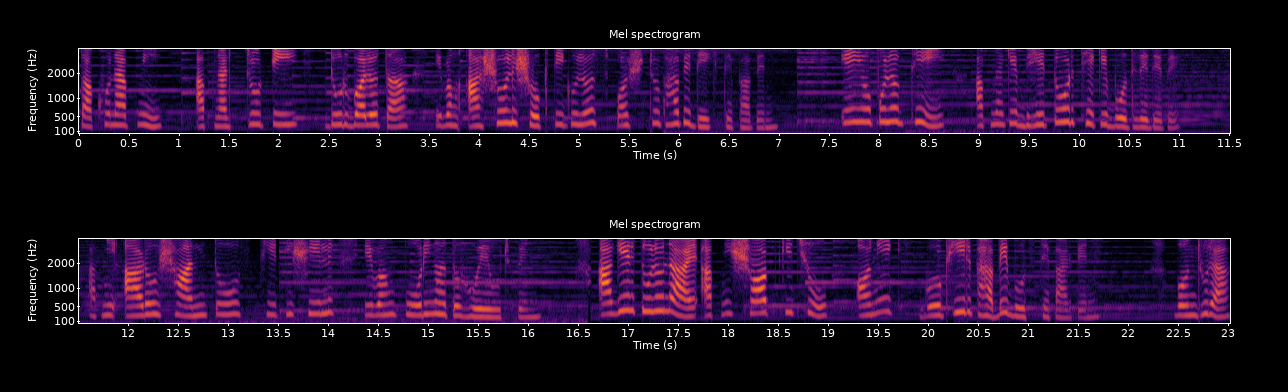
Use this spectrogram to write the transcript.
তখন আপনি আপনার ত্রুটি, দুর্বলতা এবং আসল শক্তিগুলো স্পষ্টভাবে দেখতে পাবেন। এই উপলব্ধি আপনাকে ভেতর থেকে বদলে দেবে। আপনি আরও শান্ত, স্থিতিশীল এবং পরিণত হয়ে উঠবেন। আগের তুলনায় আপনি সব কিছু অনেক গভীরভাবে বুঝতে পারবেন। বন্ধুরা,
